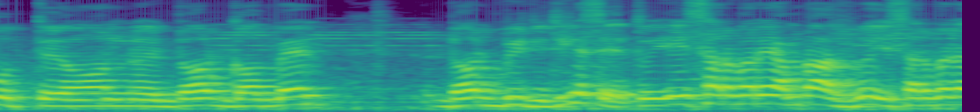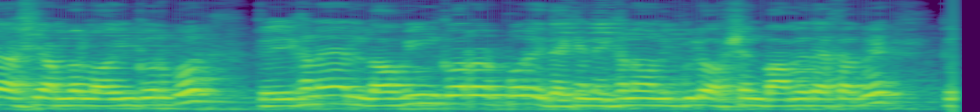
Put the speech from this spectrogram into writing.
Prottoyon dot government dot BD ঠিক আছে? তো এই সার্ভারে আমরা আসব, এই সার্ভারে আসি, আমরা লগ ইন করব। তো এখানে লগ ইন করার পরে দেখেন, এখানে অনেকগুলো অপশন বামে দেখাবে। তো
